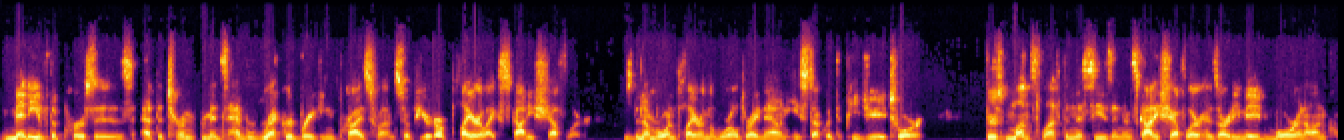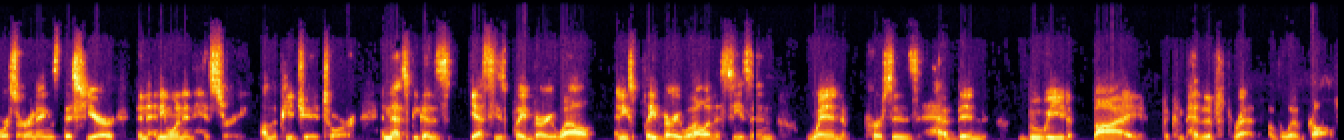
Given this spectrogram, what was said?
many of the purses at the tournaments have record breaking prize funds. So if you're a player like Scottie Scheffler, who's the number one player in the world right now, and he's stuck with the PGA Tour, there's months left in this season, and Scottie Scheffler has already made more in on course earnings this year than anyone in history on the PGA Tour. And that's because, yes, he's played very well, and he's played very well in a season when purses have been buoyed by the competitive threat of LIV golf.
